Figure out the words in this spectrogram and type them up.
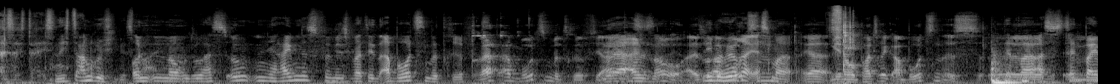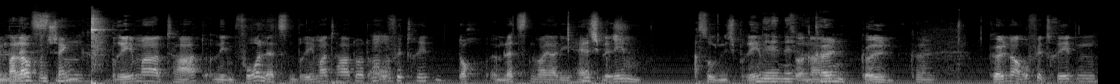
also da ist nichts Anrüchiges. Und, bei. no, und du hast irgendein Geheimnis für mich, was den Aborzen betrifft. Was Abozen betrifft, ja, Ja, also, genau. Also liebe Hörer, Abozen- erstmal, ja. Genau, Patrick Abozen ist. Der äh, war Assistent im bei Ballauf und Schenk. Bremer Tat, nee, im vorletzten Bremer Tatort aufgetreten. Doch, im letzten war ja die hässlich. Bremen. Achso, nicht Bremen, Nee, nee, sondern Köln. Köln. Köln. Kölner aufgetreten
